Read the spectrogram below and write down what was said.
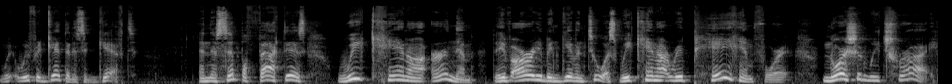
We, we forget that it's a gift. And the simple fact is, we cannot earn them. They've already been given to us. We cannot repay Him for it, nor should we try.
